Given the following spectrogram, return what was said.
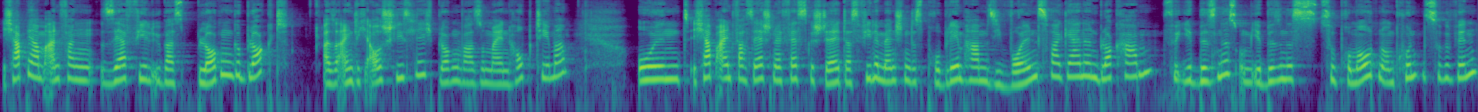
Ich habe ja am Anfang sehr viel übers Bloggen gebloggt, also eigentlich ausschließlich. Bloggen war so mein Hauptthema. Und ich habe einfach sehr schnell festgestellt, dass viele Menschen das Problem haben, sie wollen zwar gerne einen Blog haben für ihr Business, um ihr Business zu promoten, um Kunden zu gewinnen,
